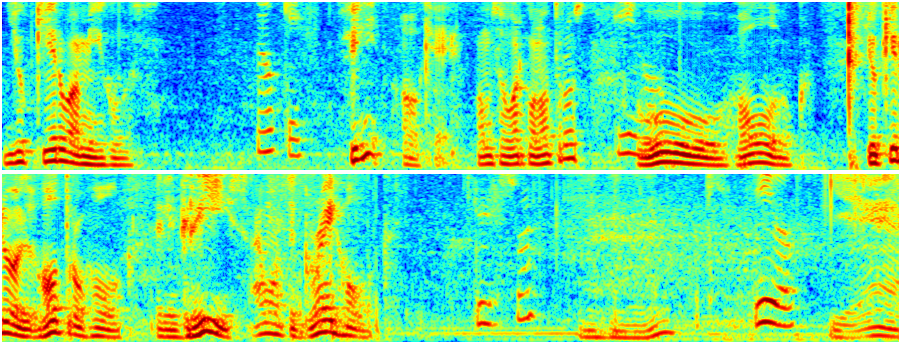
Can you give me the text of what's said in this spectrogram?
Yo quiero amigos. Okay. ¿Sí? Ok. ¿Vamos a jugar con otros? Sí, Uh, Hulk. Yo quiero el otro Hulk. El gris. I want the gray Hulk. This one. Digo, Yeah.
